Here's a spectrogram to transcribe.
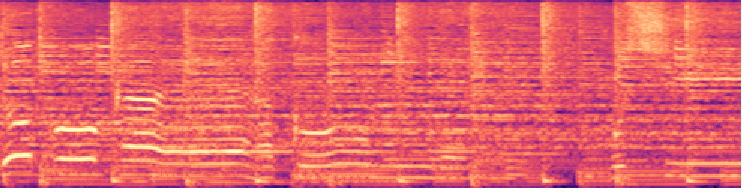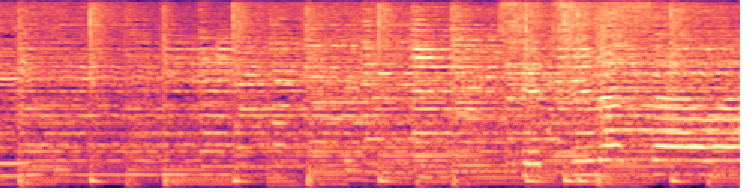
どこかへ運んでほしい。切なさは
